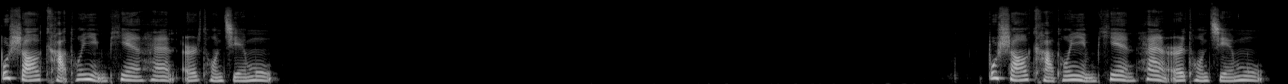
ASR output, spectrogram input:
不少卡通影片和儿童节目。不少卡通影片和儿童节目，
